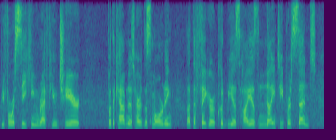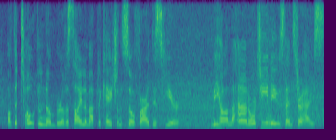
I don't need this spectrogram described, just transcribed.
before seeking refuge here. But the Cabinet heard this morning that the figure could be as high as 90% of the total number of asylum applications so far this year. Micheál Lehane, RTÉ News, Leinster House.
